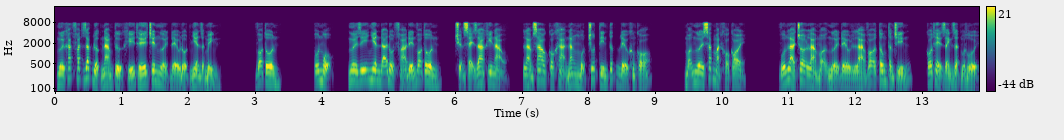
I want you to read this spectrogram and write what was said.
Người khác phát giác được nam tử khí thế trên người đều đột nhiên giật mình. Võ tôn. Ôn mộ người dĩ nhiên đã đột phá đến võ tôn chuyện xảy ra khi nào, làm sao có khả năng một chút tin tức đều không có. Mọi người sắc mặt khó coi. Vốn là cho là mọi người đều là võ tông tầng chín, có thể giành giật một hồi.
